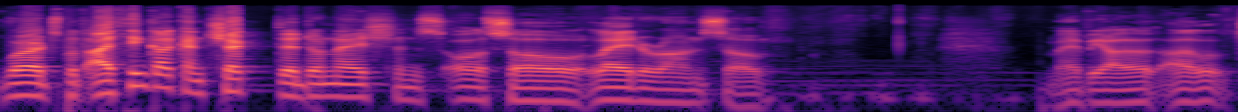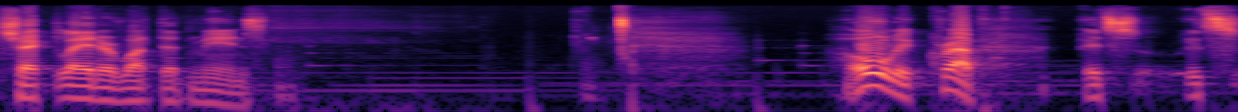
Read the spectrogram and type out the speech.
words, but I think I can check the donations also later on, so maybe I'll, I'll check later what that means. Holy crap! It's it's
